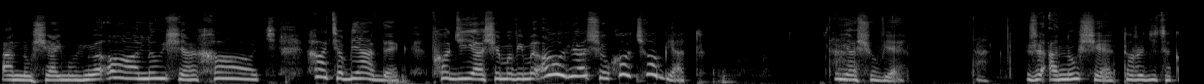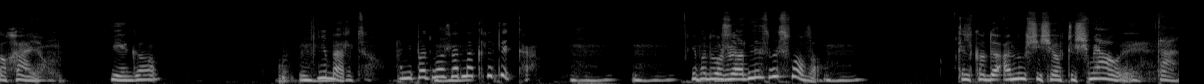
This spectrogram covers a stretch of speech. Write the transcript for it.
Anusia i mówimy, o Anusia, chodź, chodź obiadek. Wchodzi Jasia, mówimy, o Jasiu, chodź obiad. Tak. Jasiu wie. Że Anusie to rodzice kochają. Jego Mhm. nie bardzo. A nie padła Mhm. żadna krytyka. Mhm. Mhm. Nie padło żadne złe słowo. Mhm. Tylko do Anusi się oczy śmiały. Tak.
